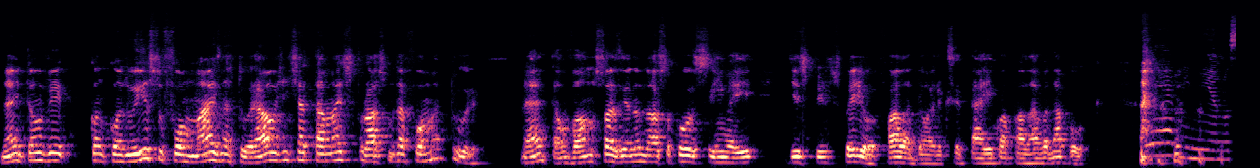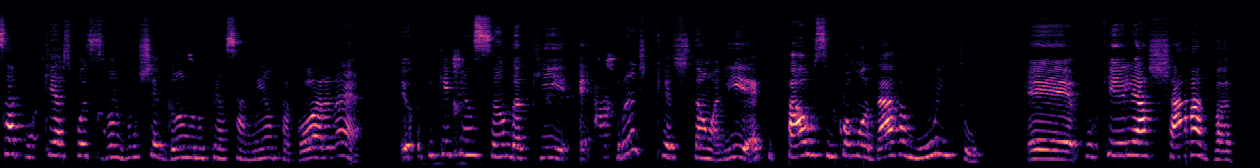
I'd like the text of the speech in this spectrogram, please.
Né? Então, vê, quando isso for mais natural, a gente já está mais próximo da formatura. Né? Então, vamos fazendo o nosso cursinho aí de espírito superior. Fala, Dora, que você está aí com a palavra na boca. É, menino, sabe por que as coisas vão, vão chegando no pensamento agora, né? Eu fiquei pensando aqui, é, a grande questão ali é que Paulo se incomodava muito, é, porque ele achava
